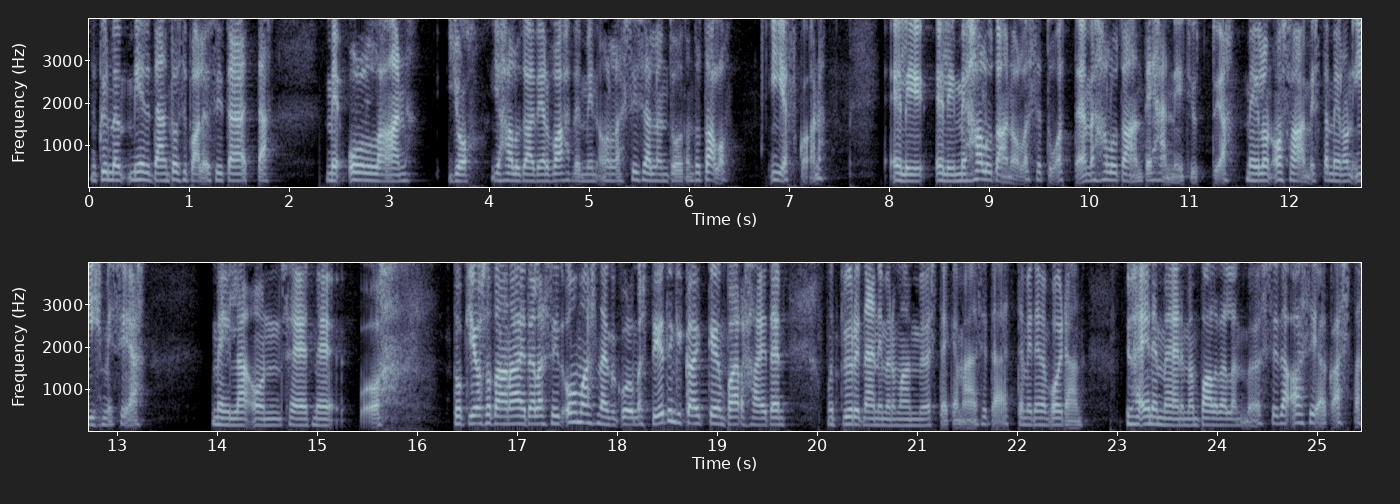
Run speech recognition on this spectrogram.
No kyllä me mietitään tosi paljon sitä, että me ollaan jo ja halutaan vielä vahvemmin olla sisällöntuotantotalo IFKna. Eli, eli me halutaan olla se tuottaja, me halutaan tehdä niitä juttuja. Meillä on osaamista, meillä on ihmisiä, meillä on se, että me oh, toki osataan ajatella siitä omasta näkökulmasta tietenkin kaikkein parhaiten, mutta pyritään nimenomaan myös tekemään sitä, että miten me voidaan yhä enemmän ja enemmän palvella myös sitä asiakasta.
